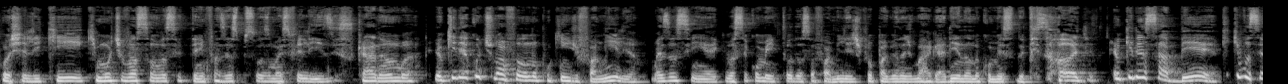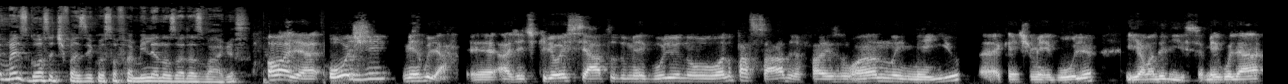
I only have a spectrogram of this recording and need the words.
Poxa, Eli, que, que motivação você tem fazer as pessoas mais felizes. Caramba. Eu queria continuar falando um pouquinho de família, mas assim, é que você comentou da sua família de propaganda de margarina no começo do episódio. Eu queria saber o que, que você mais gosta de fazer com a sua família nas horas vagas. Olha, hoje, mergulhar. É, a gente criou esse hábito do mergulho no ano passado, já faz um ano e meio né, que a gente mergulha e é uma delícia. Mergulhar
